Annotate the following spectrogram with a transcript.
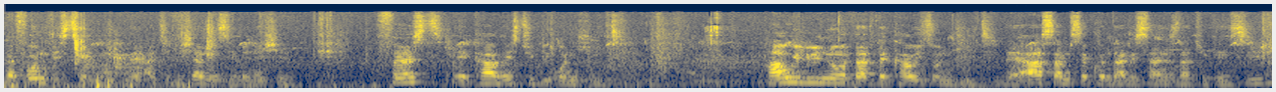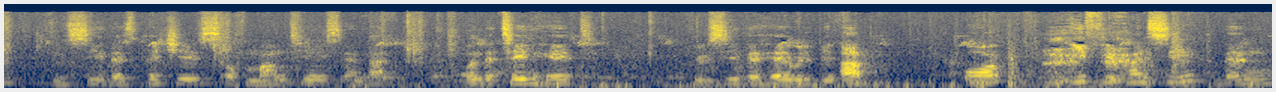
perform this technique, uh, artificial insemination, first a cow has to be on heat. How will we know that the cow is on heat? There are some secondary signs that you can see. You'll see there's patches of mountains and that on the tail head, you'll see the hair will be up. Or if you can't see, then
